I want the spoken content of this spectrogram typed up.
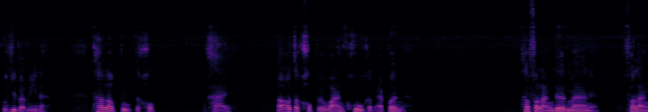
ลุงคิดแบบนี้นะ ถ้าเราปลูกตะขบขาย แล้วเอาตะขบไปวางคู่กับแอปเปิลถ้าฝรั่งเดินมาเนี่ยฝรั่ง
